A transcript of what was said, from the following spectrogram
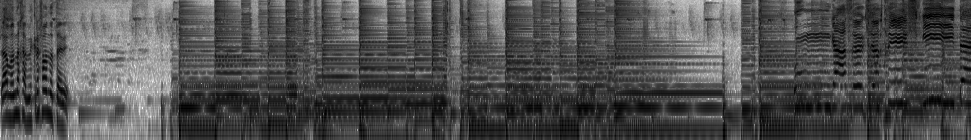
За манайха микрофоноо тавь. Унгасаглах дэлхийдэр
